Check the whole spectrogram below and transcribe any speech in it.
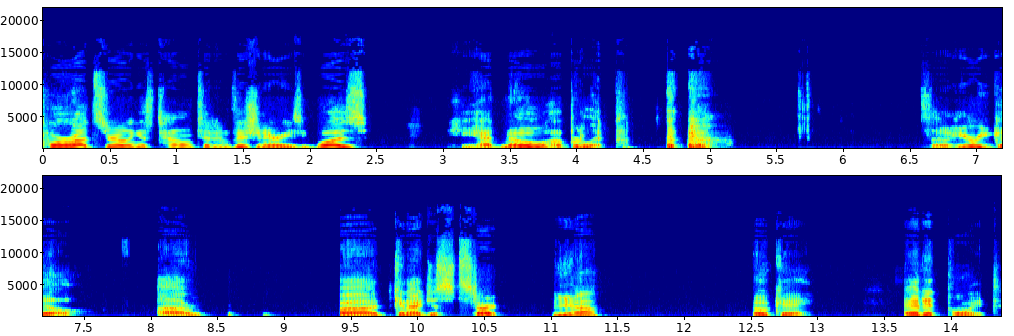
poor Rod Serling, as talented and visionary as he was, he had no upper lip. so here we go. Uh, uh, can I just start? yeah, Okay. Edit point.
